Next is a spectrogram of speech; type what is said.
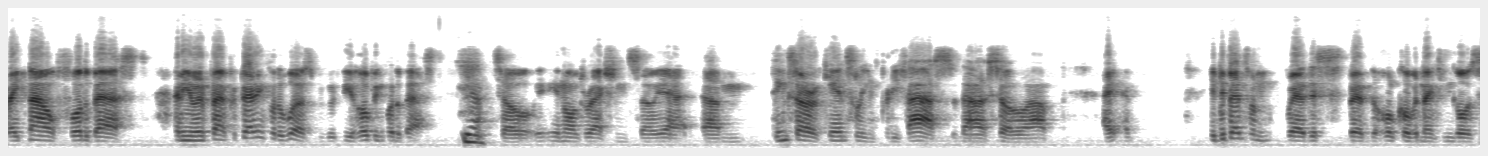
right now for the best. I mean, we're preparing for the worst, but we're hoping for the best. Yeah. So in all directions. So yeah, um, things are canceling pretty fast. Uh, so uh, I, it depends on where this where the whole COVID nineteen goes,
